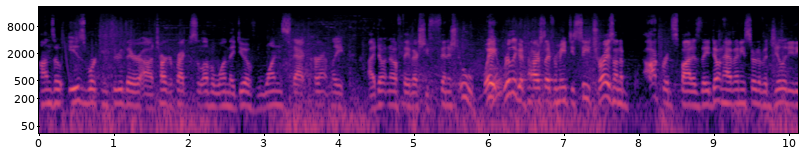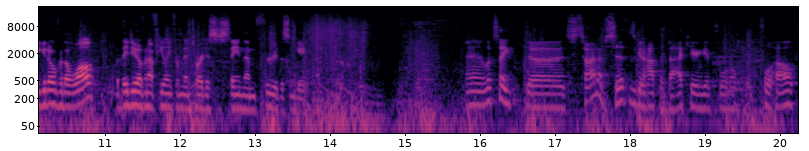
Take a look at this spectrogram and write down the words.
Hanzo is working through their uh, target practice at level one. They do have one stack currently. I don't know if they've actually finished. Ooh, wait, really good power slide from ETC. Troy's on an awkward spot as they don't have any sort of agility to get over the wall, but they do have enough healing from Nintori to sustain them through this engagement. And it looks like the side of Sith is going to have to back here and get full full health.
